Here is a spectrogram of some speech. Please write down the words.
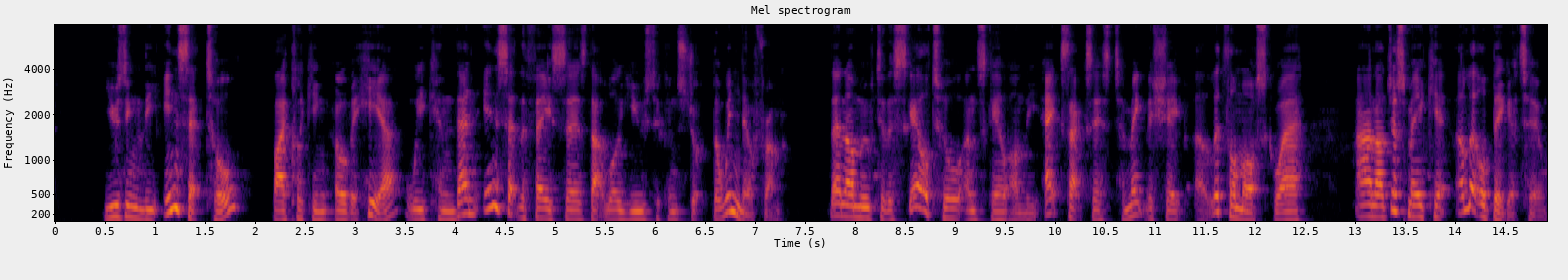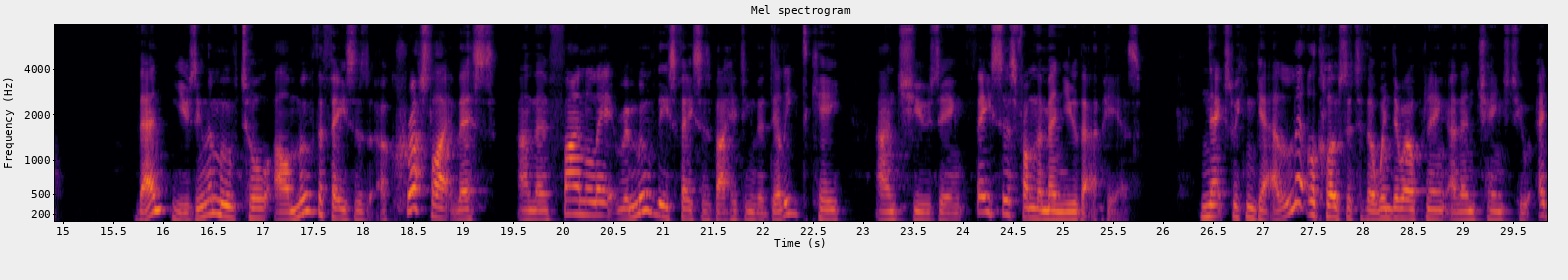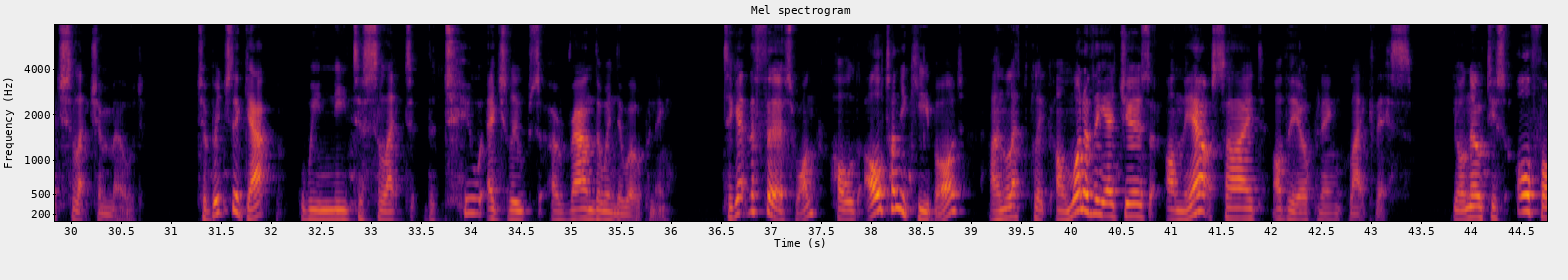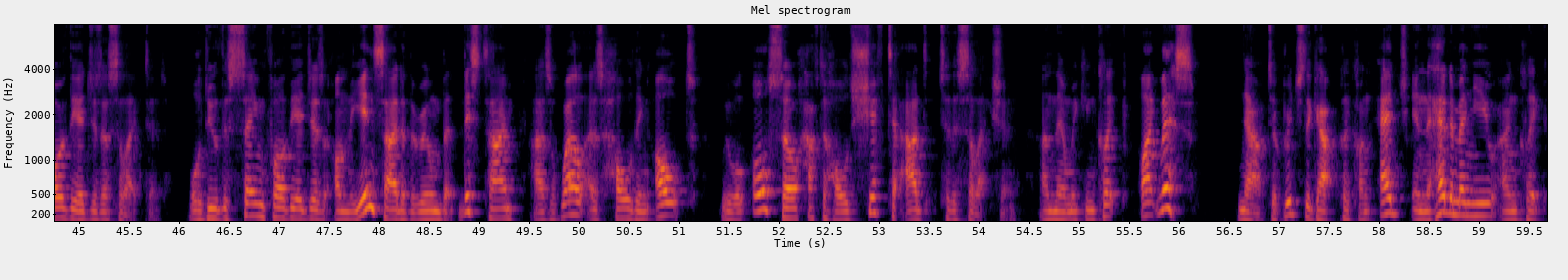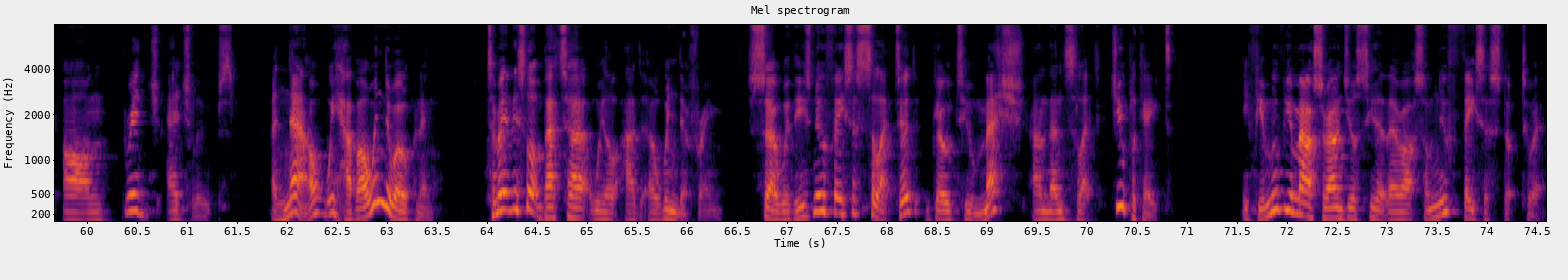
Using the inset tool, by clicking over here, we can then inset the faces that we'll use to construct the window from. Then I'll move to the scale tool and scale on the x-axis to make the shape a little more square and I'll just make it a little bigger too. Then, using the move tool, I'll move the faces across like this and then finally remove these faces by hitting the delete key and choosing faces from the menu that appears. Next we can get a little closer to the window opening and then change to edge selection mode. To bridge the gap, we need to select the two edge loops around the window opening. To get the first one, hold Alt on your keyboard and left click on one of the edges on the outside of the opening like this. You'll notice all four of the edges are selected. We'll do the same for the edges on the inside of the room, but this time, as well as holding Alt, we will also have to hold Shift to add to the selection. And then we can click like this. Now, to bridge the gap, click on Edge in the header menu and click on Bridge Edge Loops. And now we have our window opening. To make this look better, we'll add a window frame. So with these new faces selected, go to Mesh and then select Duplicate. If you move your mouse around, you'll see that there are some new faces stuck to it.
